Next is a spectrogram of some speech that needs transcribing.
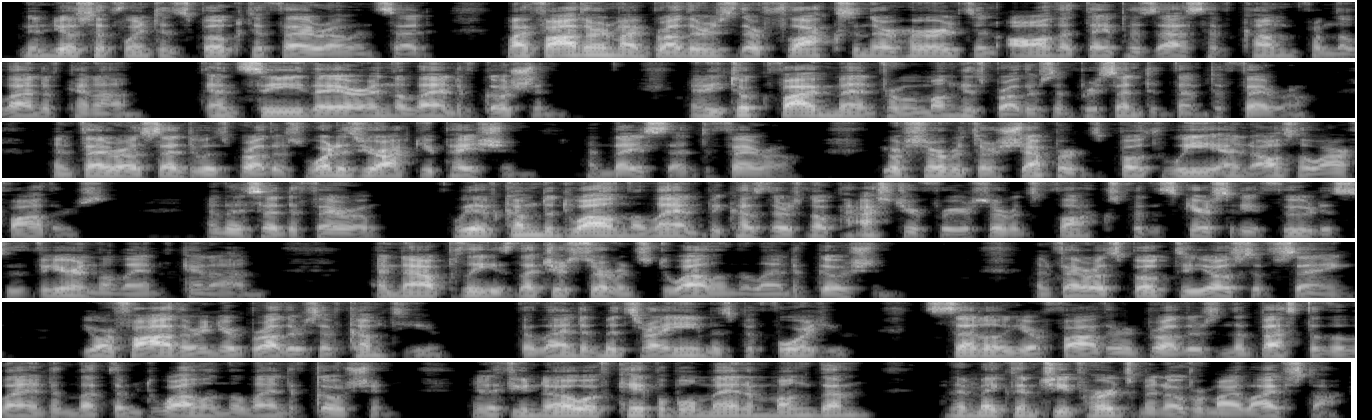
Then Joseph went and spoke to Pharaoh and said, My father and my brothers, their flocks and their herds, and all that they possess have come from the land of Canaan. And see, they are in the land of Goshen. And he took five men from among his brothers and presented them to Pharaoh. And Pharaoh said to his brothers, What is your occupation? And they said to Pharaoh, Your servants are shepherds, both we and also our fathers. And they said to Pharaoh, We have come to dwell in the land because there is no pasture for your servants' flocks, for the scarcity of food is severe in the land of Canaan. And now, please, let your servants dwell in the land of Goshen. And Pharaoh spoke to Joseph, saying, Your father and your brothers have come to you. The land of Mitzrayim is before you. Settle your father and brothers in the best of the land, and let them dwell in the land of Goshen. And if you know of capable men among them, then make them chief herdsmen over my livestock.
